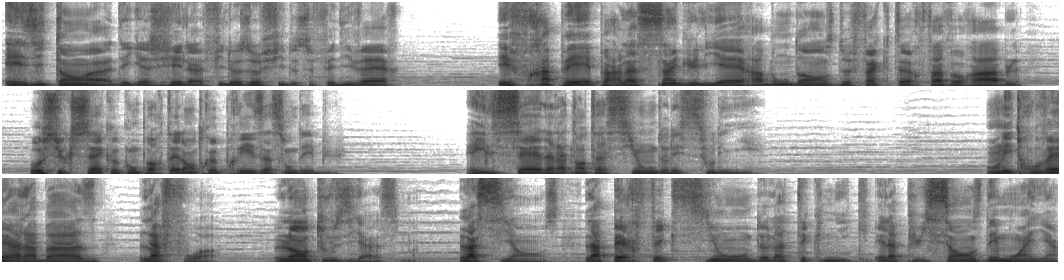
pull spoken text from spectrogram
hésitant à dégager la philosophie de ce fait divers, est frappé par la singulière abondance de facteurs favorables au succès que comportait l'entreprise à son début. Et il cède à la tentation de les souligner. On y trouvait à la base la foi, l'enthousiasme, la science, la perfection de la technique et la puissance des moyens,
